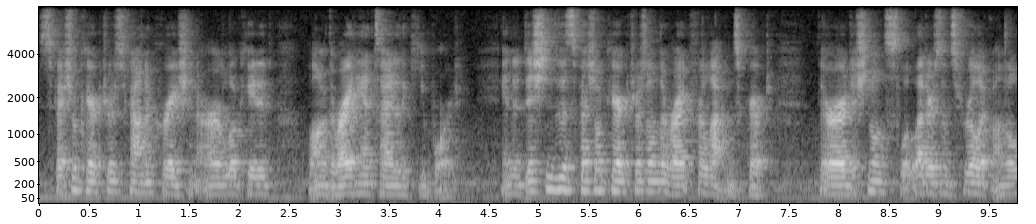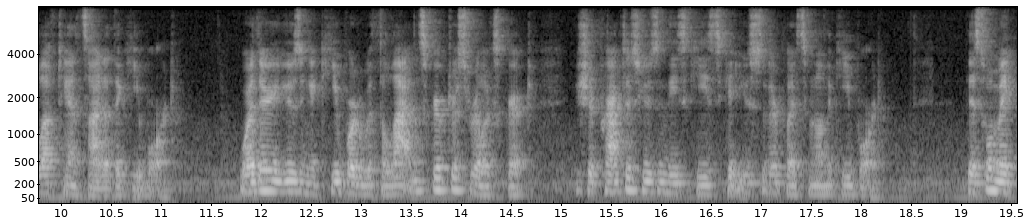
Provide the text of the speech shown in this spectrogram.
Special characters found in Croatian are located along the right hand side of the keyboard. In addition to the special characters on the right for Latin script, there are additional letters in Cyrillic on the left hand side of the keyboard. Whether you're using a keyboard with the Latin script or Cyrillic script, you should practice using these keys to get used to their placement on the keyboard. This will make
